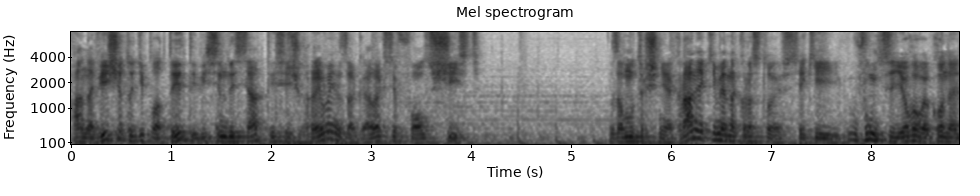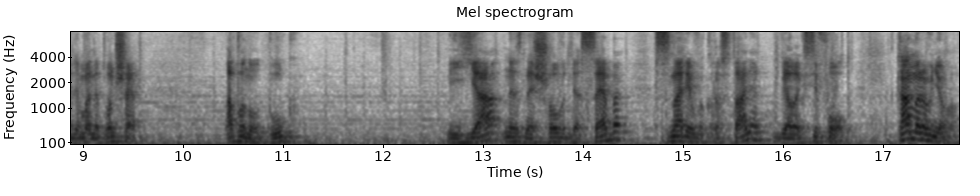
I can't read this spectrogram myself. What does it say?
А навіщо тоді платити 80 тисяч гривень за Galaxy Fold 6? За внутрішній екран, яким я не користуюсь, який функції його виконує для мене планшет. Або ноутбук. Я не знайшов для себе сценарій використання Galaxy Fold. Камери в нього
